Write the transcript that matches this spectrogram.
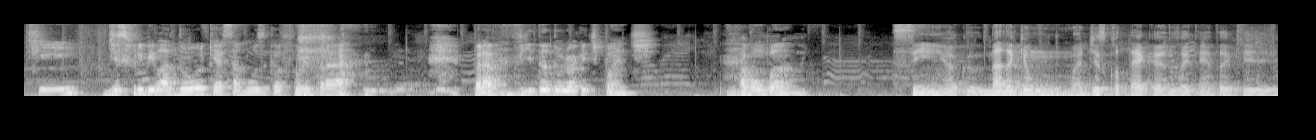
que desfibrilador que essa música foi pra, pra vida do Rocket Punch. Tá bombando. Sim, nada que um, uma discoteca anos 80 que,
